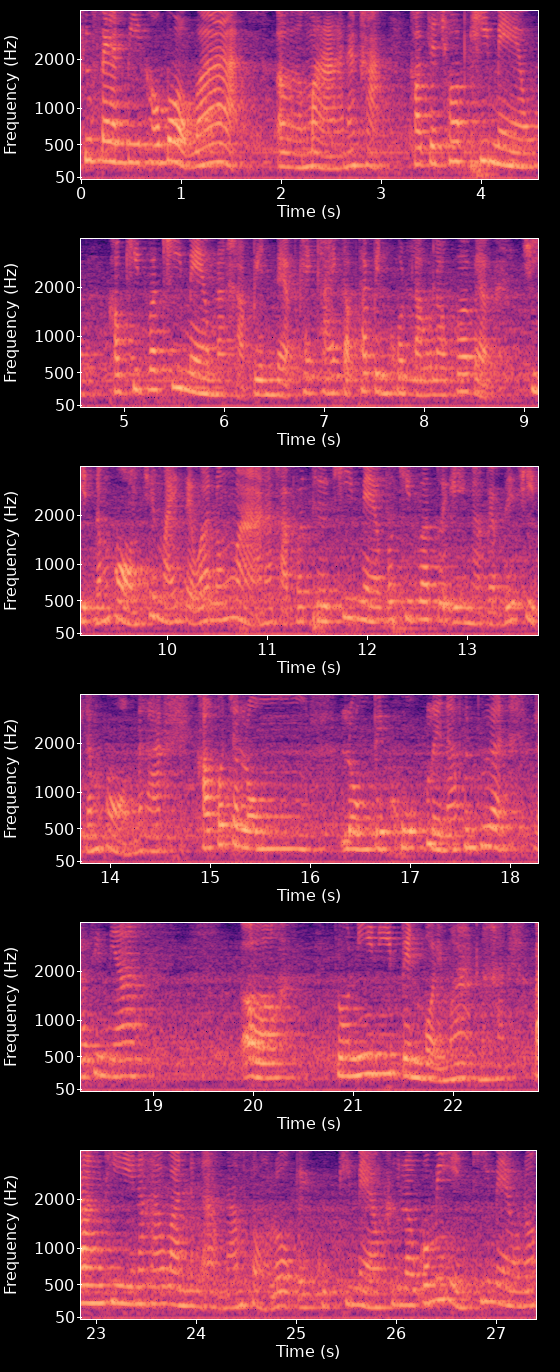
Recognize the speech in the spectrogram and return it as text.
คือแฟนบีเขาบอกว่าหมานะคะเขาจะชอบขี้แมวเขาคิดว่าขี้แมวนะคะ เป็นแบบคล้าย ๆ กับถ้าเป็นคนเราเราก็แบบฉีดน้ำหอมใช่ไหมแต่ว่าน้องหมานะคะพอเจอขี้แมวก็คิดว่าตัวเองอะแบบได้ฉีดน้ำหอมนะคะเขาก็จะลงลงไปคุกเลยนะเพื่อนๆ แล้วทีเนี้ยเออ ตัวนี้นี่เป็นบ่อยมากนะคะ บางทีนะคะ วันหนึ่งอาบน้ำสองรอบไปคุกขี้แมว คือเราก็ไม่เห็นขี้แมวเนาะ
